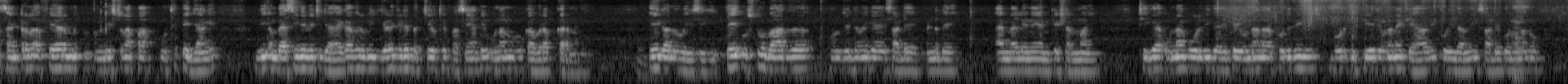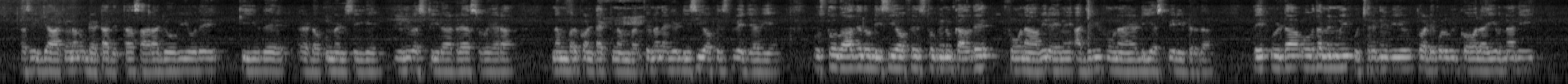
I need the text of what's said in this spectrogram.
ਸੈਂਟਰਲ ਅਫੇਅਰ ਮਿਨਿਸਟਰ ਆਪਾਂ ਉੱਥੇ ਭੇਜਾਂਗੇ ਵੀ ਅੰਬੈਸੀ ਦੇ ਵਿੱਚ ਜਾਏਗਾ ਫਿਰ ਵੀ ਜਿਹੜੇ ਜਿਹੜੇ ਬੱਚੇ ਉੱਥੇ ਫਸੇ ਆ ਤੇ ਉਹਨਾਂ ਨੂੰ ਉਹ ਕਵਰ ਅਪ ਕਰਨਗੇ। ਇਹ ਗੱਲ ਹੋਈ ਸੀਗੀ। ਤੇ ਉਸ ਤੋਂ ਬਾਅਦ ਹੁਣ ਜਿੱਦਾਂ ਕਿ ਸਾਡੇ ਪਿੰਡ ਦੇ ਐਮਐਲਏ ਨੇ ਐਨਕੇ ਸ਼ਰਮਾ ਜੀ, ਠੀਕ ਹੈ, ਉਹਨਾਂ ਕੋਲ ਵੀ ਗਏ ਤੇ ਉਹਨਾਂ ਨਾਲ ਖੁਦ ਵੀ ਸਪੋਰਟ ਕੀਤੀ ਹੈ ਤੇ ਉਹਨਾਂ ਨੇ ਕਿਹਾ ਵੀ ਕੋਈ ਗੱਲ ਨਹੀਂ, ਸਾਡੇ ਕੋਲ ਉਹਨਾਂ ਨੂੰ ਅਸੀਂ ਜਾ ਕੇ ਉਹਨਾਂ ਨੂੰ ਡਾਟਾ ਦਿੱਤਾ ਸਾਰਾ, ਜੋ ਵੀ ਉਹਦੇ ਕੀਵ ਦੇ ਡਾਕੂਮੈਂਟ ਸੀਗੇ ਯੂਨੀਵਰਸਿਟੀ ਦਾ ਐਡਰੈਸ ਵਗੈਰਾ ਨੰਬਰ ਕੰਟੈਕਟ ਨੰਬਰ ਤੇ ਉਹਨਾਂ ਨੇ ਅੱਗੇ ਡੀਸੀ ਆਫਿਸ ਭੇਜਿਆ ਵੀ ਹੈ। ਉਸ ਤੋਂ ਬਾਅਦ ਜਦੋਂ ਡੀਸੀ ਆਫਿਸ ਤੋਂ ਮੈਨੂੰ ਕੱਲ ਦੇ ਫੋਨ ਆ ਵੀ ਰਹੇ ਨੇ, ਅੱਜ ਵੀ ਫੋਨ ਆਇਆ ਡੀਐਸਪੀ ਰੀਡਰ ਦਾ। ਤੇ ਉਲਟਾ ਉਹ ਤਾਂ ਮੈਨੂੰ ਹੀ ਪੁੱਛ ਰਹੇ ਨੇ ਵੀ ਤੁਹਾਡੇ ਕੋਲ ਕੋਈ ਕਾਲ ਆਈ ਉਹਨਾਂ ਦੀ,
